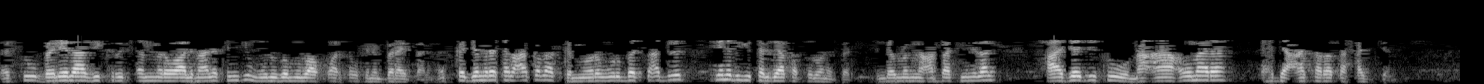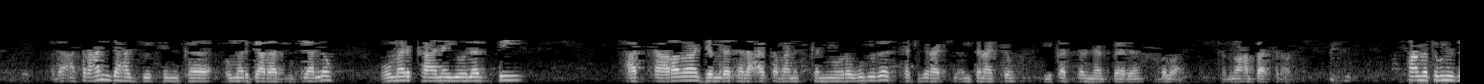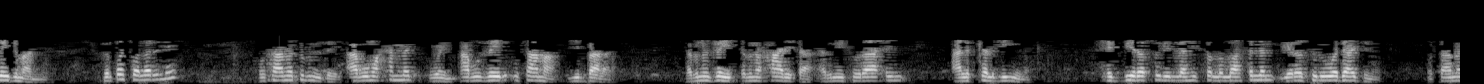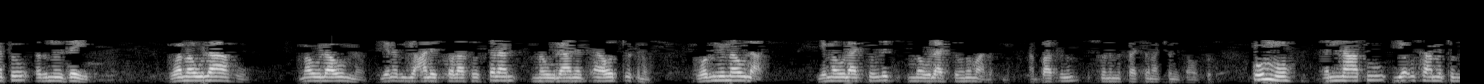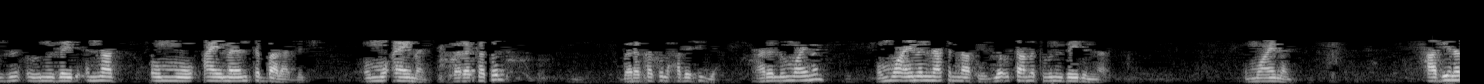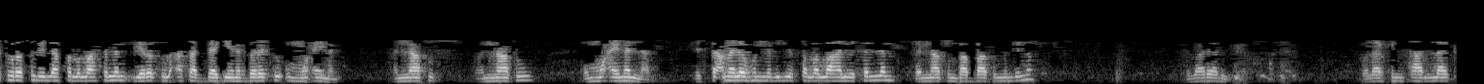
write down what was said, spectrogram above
እሱ በሌላ ዚክር ጨምረዋል ማለት እንጂ ሙሉ በሙሉ አቋርጠውት ነበር አይባልም። እስከ ጀምረተል ዐቀባ እስከሚወረውሩበት ሰዓት ድረስ የነብዩ ተልቢያ ቀጥሎ ነበር። እንደውም ኢብኑ አባስ ምን ይላል? حججت مع عمر إحدى عشرة حجة ወደ 11 ሐጆችን ከዑመር ጋር አድርጌያለሁ። ዑመር كان يلبي حتى رمى جمرة العقبة ን እስከሚወረውሩ ድረስ ተክቢራቸው እንትናቸው ይቀጥል ነበር ብሏል። እብኑ አባስ ራሱ ኡሳመት ብኑ ዘይድ ማን ነው? ገብቷችኋል አይደል? ኡሳመት ብኑ ዘይድ አቡ መሐመድ ወይም አቡ ዘይድ ኡሳማ ይባላል። እብኑ ዘይድ እብኑ ሐሪሳ እብኑ ሱራሒል አልከልቢይ ነው። ሕቢ ረሱልላህ ሰለላሁ ዐለይሂ ወሰለም የረሱሉ ወዳጅ ነው። ኡሳመቱ እብኑ ዘይድ ወመውላሁ መውላውም ነው። የነብዩ አለይሂ ሰላቱ ወሰላም መውላ ነፃ ያወጡት ነው። ወብኑ መውላ የመውላቸው ልጅ መውላቸው ነው ማለት ነው። አባቱንም እሱንም እሳቸው ናቸው ነፃ ያወጡት። ኡሙ እናቱ የኡሳመቱ እብኑ ዘይድ እናት ኡሙ አይመን ትባላለች። ኡሙ አይመን በረከቱል በረከቱል ሐበሽያ አይደል? ኡሙ አይመን ኡሙ አይመን ናት እናቱ የኡሳመቱ እብኑ ዘይድ እናት ኡሙ አይመን ሐዲነቱ ረሱልላህ ሰለላሁ ዐለይሂ ወሰለም የረሱል አሳዳጊ የነበረችው ኡሙ አይመን እናቱ እናቱ ኡሙ አይመን ናት። استعمله النبي صلى الله عليه وسلم በእናቱም በአባቱ ምንድነው ባሪያ ልጅ ወላኪን ታላቅ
